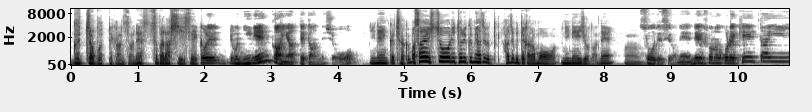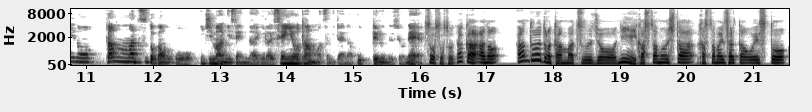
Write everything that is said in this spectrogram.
グッジョブって感じだね。素晴らしい成果こ。れ、でも2年間やってたんでしょ？2年か近く。まあ最初に取り組み始め始めてからもう2年以上だね。うん。そうですよね。で、その、これ、携帯の端末とかを1万2000台ぐらい専用端末みたいなの売ってるんですよね。そうそうそう。なんか、あの、アンドロイドの端末上にカスタムした、カスタマイズされた OS と、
